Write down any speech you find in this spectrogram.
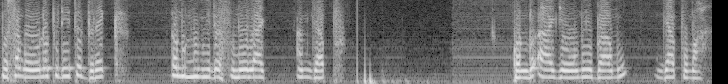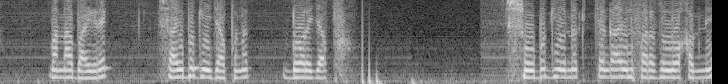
bu sangoo noppi day tëdd rek amul lu muy def luy laaj am njàpp kon du aajowo muy baamu njàpp ma. Mën naa bàyyi rek saa yu bëggee jàpp nag door a jàpp. Soo bëggee nag ca ngaayul farata loo xam ne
